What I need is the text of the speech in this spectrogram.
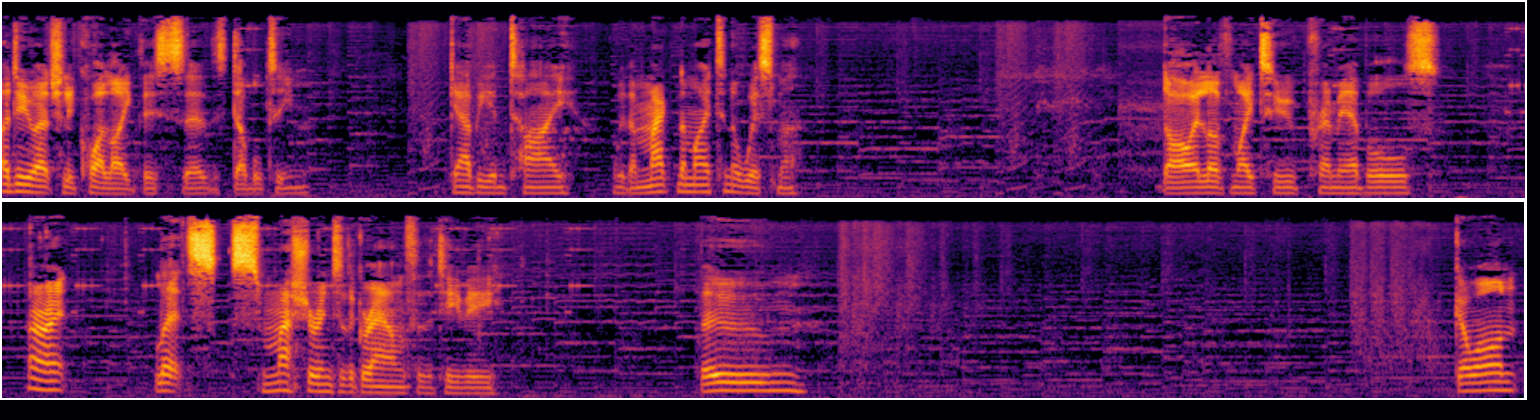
I do actually quite like this uh, this double team. Gabby and Ty with a Magnemite and a Whismur. Oh, I love my two Premier Balls. Alright, let's smash her into the ground for the TV. Boom. Go on.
